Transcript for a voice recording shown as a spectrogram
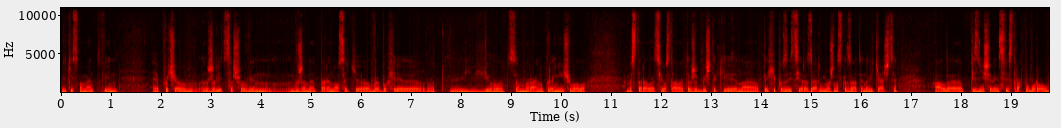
В якийсь момент він почав жалітися, що він вже не переносить е, вибухи. От його це морально пригнічувало. Ми старалися його ставити вже більш таки на тихі позиції, резервні, можна сказати, на відтяжці. Але пізніше він свій страх поборов.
